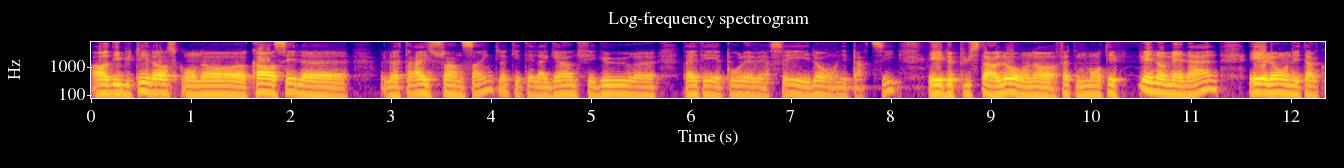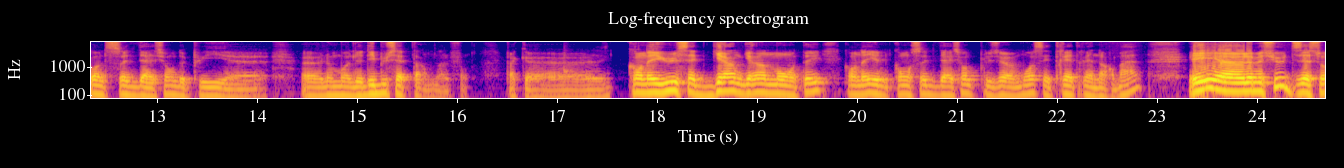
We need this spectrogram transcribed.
a débuté lorsqu'on a cassé le le 1365, qui était la grande figure euh, tête et épaules inversées, et là, on est parti. Et depuis ce temps-là, on a fait une montée phénoménale, et là, on est en consolidation depuis euh, euh, le, mois, le début septembre, dans le fond. Fait que qu'on ait eu cette grande, grande montée, qu'on ait une consolidation de plusieurs mois, c'est très, très normal. Et le monsieur disait ça,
